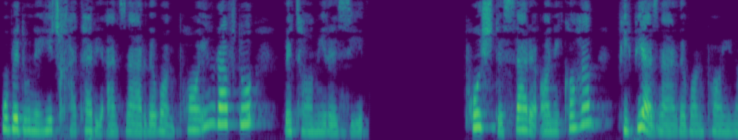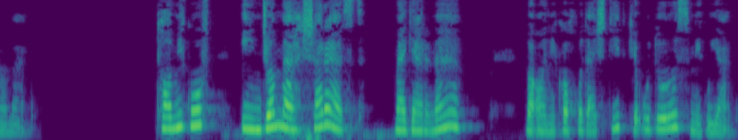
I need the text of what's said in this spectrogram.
او بدون هیچ خطری از نردبان پایین رفت و به تامی رسید. پشت سر آنیکا هم پیپی از نردبان پایین آمد. تامی گفت اینجا محشر است مگر نه؟ و آنیکا خودش دید که او درست می‌گوید.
